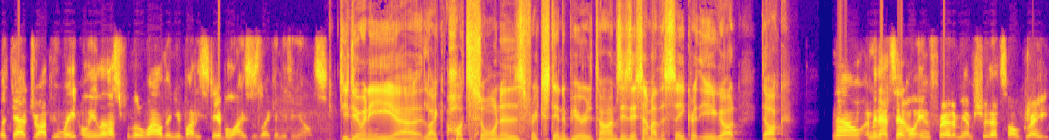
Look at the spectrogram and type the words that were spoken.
but that dropping weight only lasts for a little while. Then your body stabilizes like anything else. Do you do any uh, like hot saunas for extended period of times? Is there some other secret that you got, Doc? No, I mean that's that whole infrared. I mean, I'm sure that's all great.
